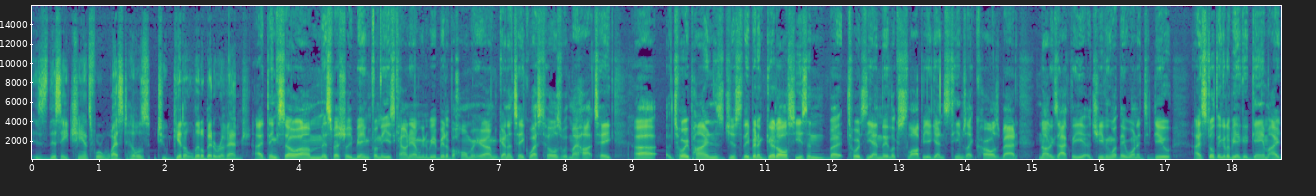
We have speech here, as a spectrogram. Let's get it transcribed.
is this a chance for West Hills to get a little bit of revenge? I think so. Um, especially being from the East County, I'm going to be a bit of a homer here. I'm going to take West Hills with my hot take. Uh, Torrey Pines just they've been a good all season, but towards the end they look sloppy against teams like Carlsbad, not exactly achieving what they wanted to do. I still think it'll be a good game. I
